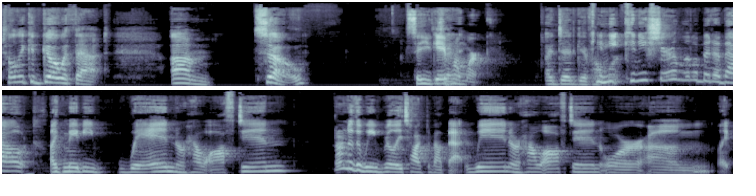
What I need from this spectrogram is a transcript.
totally could go with that. Um, so so you gave homework I did give can you homework. can you share a little bit about like maybe when or how often i don't know that we really talked about that when or how often or um like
